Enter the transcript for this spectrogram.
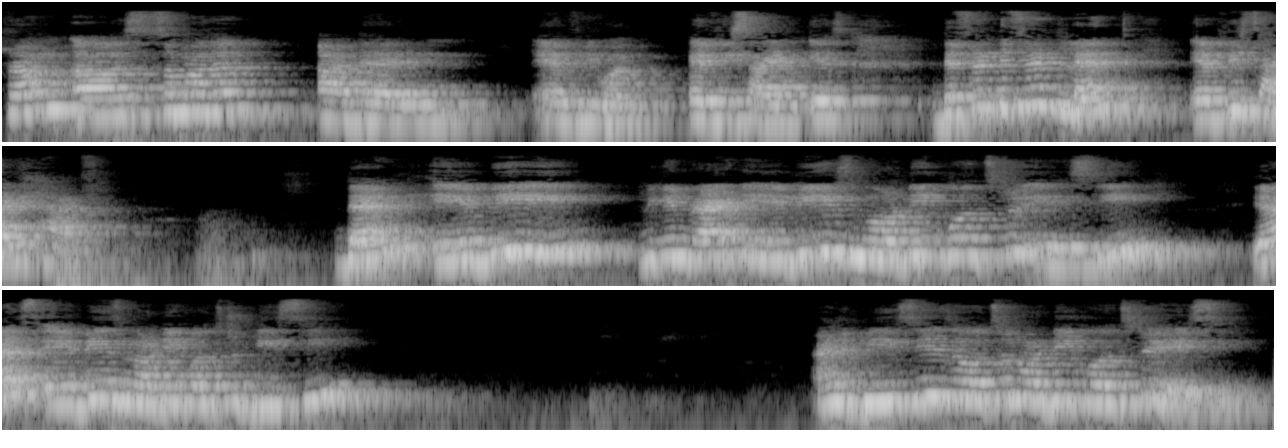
from uh, some other are there in everyone. Every side is different different length every side have. Then AB we can write AB is not equals to AC. Yes, AB is not equals to BC and BC is also not equals to AC.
